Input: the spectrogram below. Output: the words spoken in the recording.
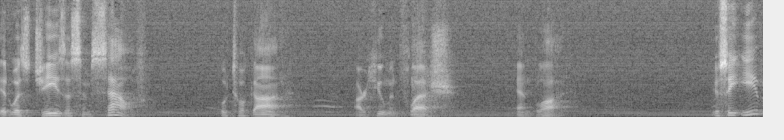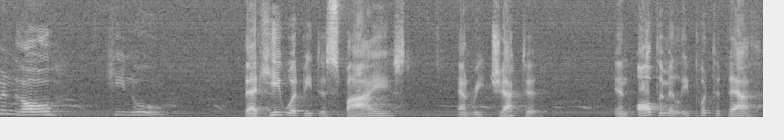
it was Jesus himself who took on our human flesh and blood. You see, even though he knew that he would be despised and rejected and ultimately put to death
